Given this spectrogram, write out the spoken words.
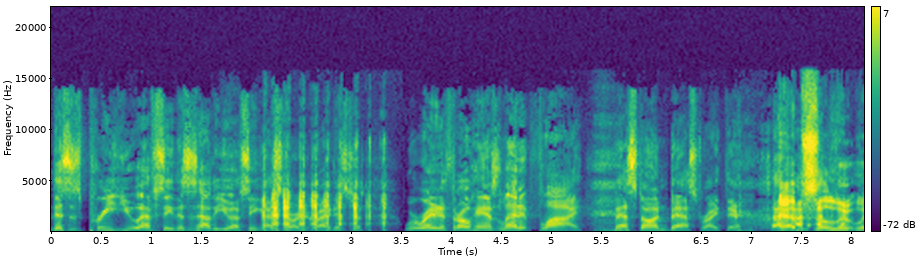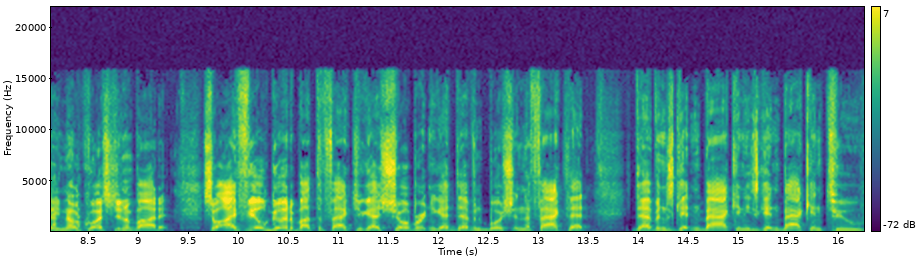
this is pre UFC. This is how the UFC got started, right? It's just we're ready to throw hands, let it fly. Best on best, right there. Absolutely, no question about it. So I feel good about the fact you got Schobert and you got Devin Bush, and the fact that Devin's getting back and he's getting back into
